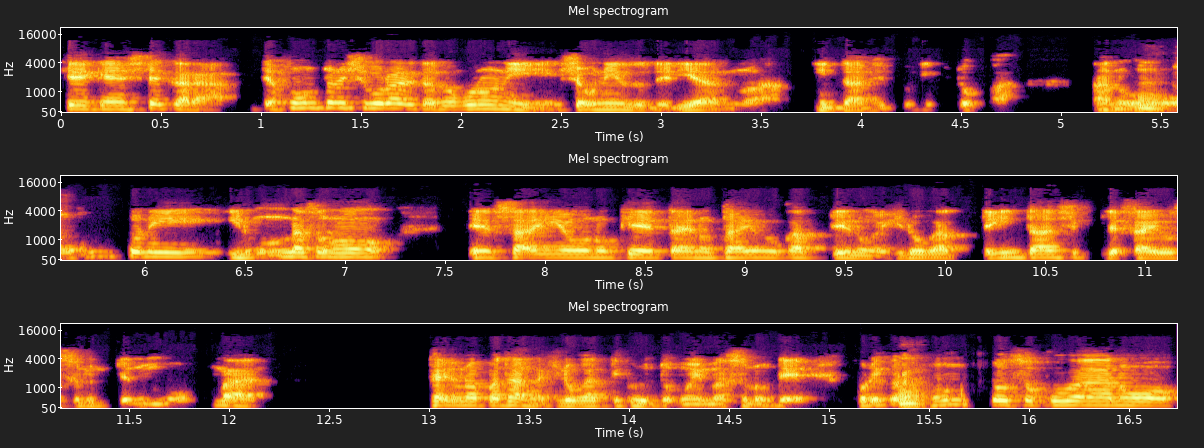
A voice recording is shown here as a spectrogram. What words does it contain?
経験してから、で、本当に絞られたところに少人数でリアルなインターンシップに行くとか、あの、うん。本当にいろんなその、えー採用の形態の多様化っていうのが広がって、インターンシップで採用するっていうのも、まあ、多様なパターンが広がってくると思いますので、これから本当そこは、あの、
